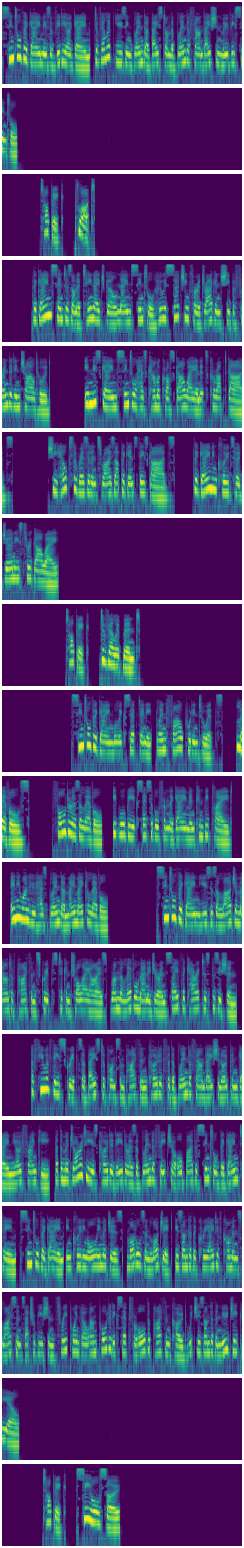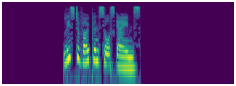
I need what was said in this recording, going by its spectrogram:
Sintel the game is a video game, developed using Blender based on the Blender Foundation movie Sintel. Plot The game centers on a teenage girl named Sintel who is searching for a dragon she befriended in childhood. In this game Sintel has come across Garway and its corrupt guards. She helps the residents rise up against these guards. The game includes her journeys through Garway. Topic: Development. Sintel the game will accept any blend file put into its levels folder as a level. It will be accessible from the game and can be played. Anyone who has Blender may make a level. Sintel the game uses a large amount of Python scripts to control AIs, run the level manager and save the character's position. A few of these scripts are based upon some Python coded for the Blender Foundation open game Yo Frankie, but the majority is coded either as a Blender feature or by the Sintel the Game team. Sintel the Game including all images, models and logic is under the Creative Commons License Attribution 3.0 unported except for all the Python code which is under the GNU GPL. See also List of open source games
